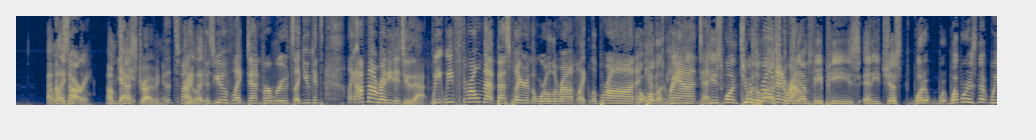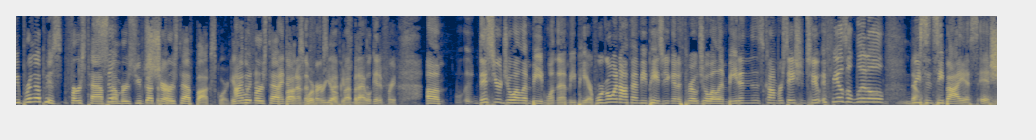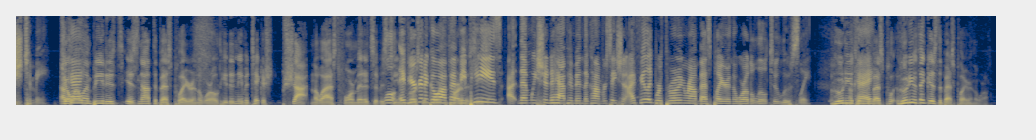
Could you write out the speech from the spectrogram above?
I I'm like it, sorry. though. I'm Yeah, test driving it. That's fine like- because you have like Denver roots. Like you can, like I'm not ready to do that. We we've thrown that best player in the world around like LeBron and Hold- Kevin on. Durant. he- and he's won two of the last three around. MVPs, and he just what what were his? We bring up his first half So- numbers. You've got sure. the first half box score. Give me I the would, first half I don't box have the score first for Jokic. but, but I will get it for you. Um, this year, Joel Embiid won the MVP. If we're going off MVPs, are you going to throw Joel Embiid in this conversation too? It feels a little No. recency bias ish to me. Joel Okay? Embiid is, is not the best player in the world. He didn't even take a sh- shot in the last four minutes of his Well, team's if you're going to go off of the. MVPs, uh, then we should have him in the conversation. I feel like we're throwing around best player in the world a little too loosely. Who do you Okay. think the best? Pl- who do you think is the best player in the world?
